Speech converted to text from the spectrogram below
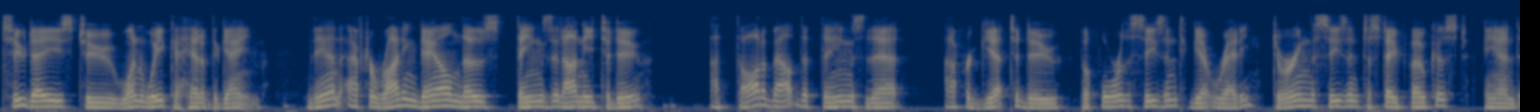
two days to one week ahead of the game. Then, after writing down those things that I need to do, I thought about the things that I forget to do before the season to get ready, during the season to stay focused, and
